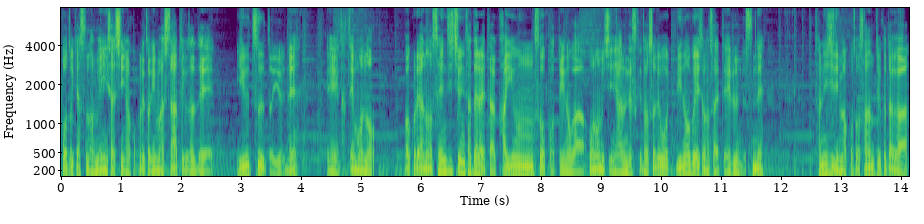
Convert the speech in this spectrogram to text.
ポートキャストのメイン写真はここで撮りましたということで、U2 というね、えー、建物。これあの、戦時中に建てられた海運倉庫というのが尾道にあるんですけど、それをリノベーションされているんですね。谷尻誠さんという方が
